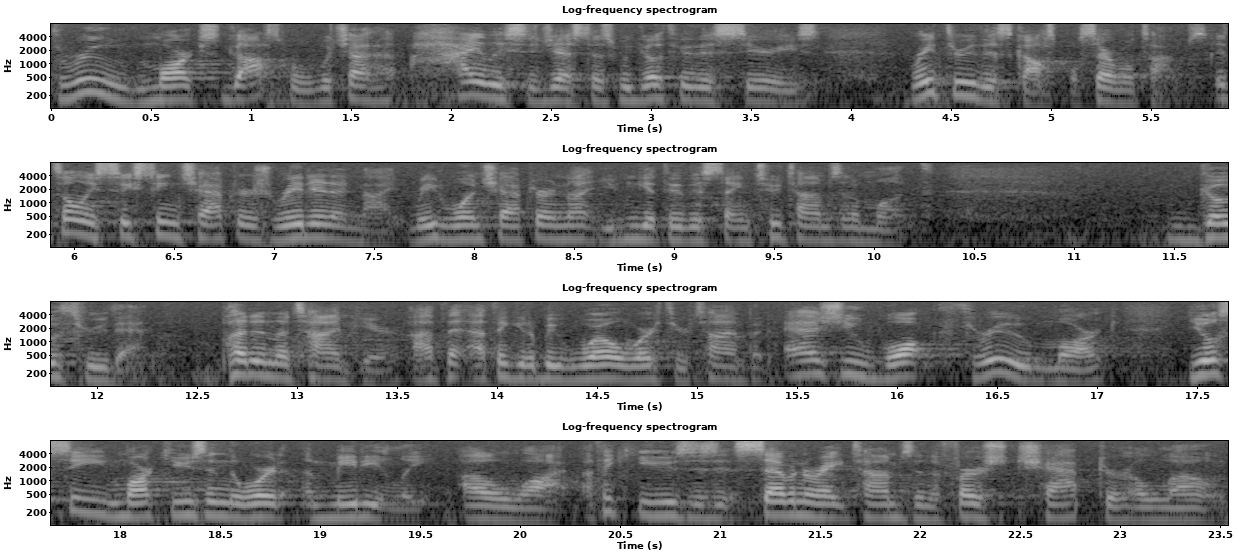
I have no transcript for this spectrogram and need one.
through Mark's gospel, which I highly suggest as we go through this series, read through this gospel several times. It's only 16 chapters. Read it at night. Read one chapter a night. You can get through this thing two times in a month. Go through that put in the time here. I, th- I think it'll be well worth your time. But as you walk through Mark, you'll see Mark using the word immediately a lot. I think he uses it seven or eight times in the first chapter alone.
